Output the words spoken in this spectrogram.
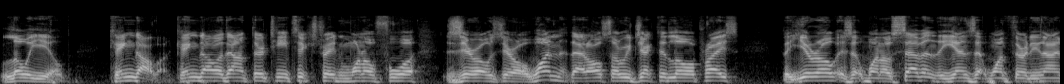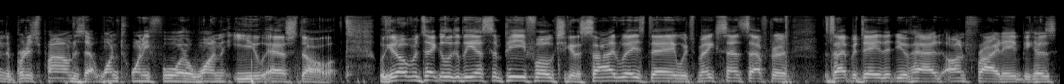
lower yield. King dollar. King dollar down 13 ticks, trading 104.001. That also rejected lower price. The euro is at 107. The yen's at 139. The British pound is at 124 to 1 U.S. dollar. We get over and take a look at the S&P, folks. You get a sideways day, which makes sense after the type of day that you've had on Friday because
